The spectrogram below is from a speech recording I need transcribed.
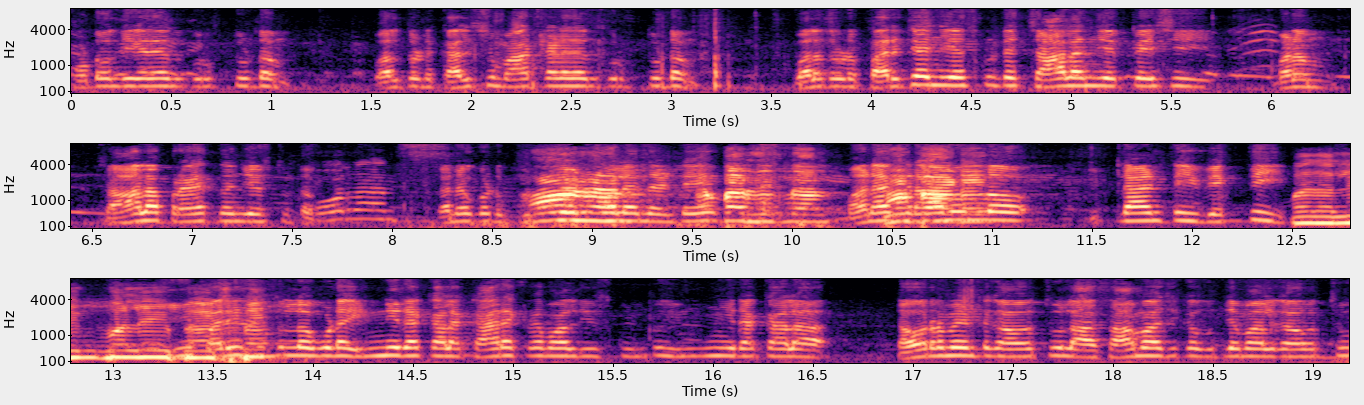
ఫోటోలు దిగేదానికి గుర్తుంటాం వాళ్ళతో కలిసి మాట్లాడేదానికి గుర్తుంటాం వాళ్ళతో పరిచయం చేసుకుంటే చాలని చెప్పేసి మనం చాలా ప్రయత్నం చేస్తుంటాం. కానీ ఒకటి గుర్తుపెట్టుకోలేదంటే మన గ్రామంలో ఇట్లాంటి వ్యక్తి ఈ పరిస్థితుల్లో కూడా ఇన్ని రకాల కార్యక్రమాలు తీసుకుంటూ ఇన్ని రకాల గవర్నమెంట్ కావచ్చు ఆ సామాజిక ఉద్యమాలు కావచ్చు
